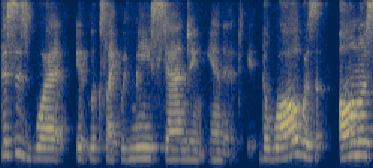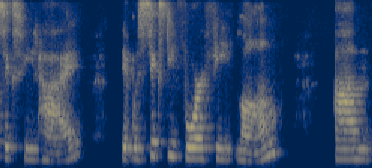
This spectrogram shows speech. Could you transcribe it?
This is what it looks like with me standing in it. The wall was almost six feet high. It was 64 feet long. Um,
